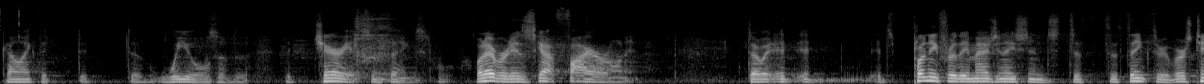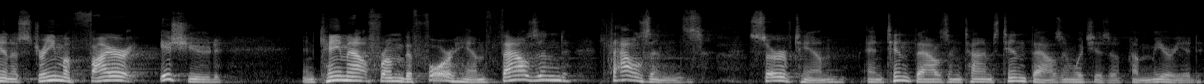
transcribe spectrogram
Kind of like the, the, the wheels of the, the chariots and things. Whatever it is, it's got fire on it. So it, it, it's plenty for the imagination to, to think through. Verse 10 A stream of fire issued and came out from before him. Thousand thousands served him, and 10,000 times 10,000, which is a, a myriad,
